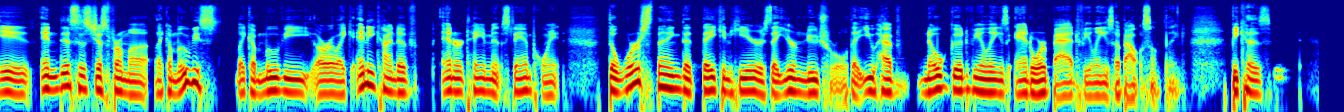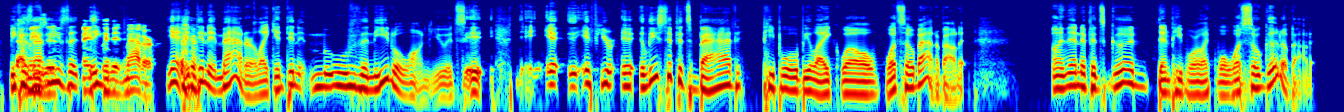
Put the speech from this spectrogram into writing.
is, and this is just from a like a movie, like a movie or like any kind of entertainment standpoint. The worst thing that they can hear is that you're neutral, that you have no good feelings and or bad feelings about something, because because that means, it that they, didn't matter. yeah it didn't matter like it didn't move the needle on you it's it, it if you're at least if it's bad people will be like well what's so bad about it and then if it's good then people are like well what's so good about it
